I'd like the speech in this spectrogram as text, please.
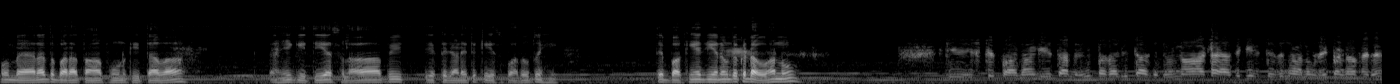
ਉਹ ਮੈਂ ਨਾ ਦੁਬਾਰਾ ਤਾਂ ਫੋਨ ਕੀਤਾ ਵਾ ਅਸੀਂ ਕੀਤੀ ਆ ਸਲਾਹ ਵੀ ਇੱਕ ਜਾਣੇ ਤੇ ਕੇਸ ਪਾ ਦਿਓ ਤੁਸੀਂ। ਤੇ ਬਾਕੀਆਂ ਜੀਆਂ ਨੂੰ ਤਾਂ ਕਢਾਓ ਸਾਨੂੰ। ਕੇਸ ਤੇ ਪਾ ਦਾਂਗੇ ਤੁਹਾਨੂੰ ਵੀ ਪਤਾ ਜੀ ਤੁਹਾਡੇ ਤੋਂ ਨਾ ਹਟਾਇਆ ਤੇ ਕਿਸੇ ਤੇ ਨਾਲ ਹੋਣਾ ਹੀ ਪੈਣਾ ਫਿਰ।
